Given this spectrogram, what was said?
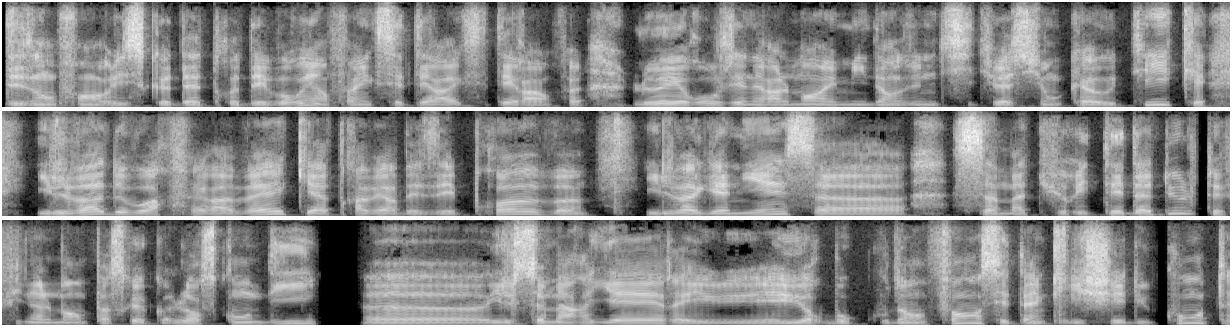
des enfants risquent d'être dévorés, enfin, etc., etc. Enfin, le héros généralement est mis dans une situation chaotique. Il va devoir faire avec, et à travers des épreuves, il va gagner sa, maturité d'adulte finalement, parce que lorsqu'on dit euh, ils se marièrent et eurent beaucoup d'enfants, c'est un cliché du conte,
